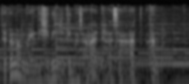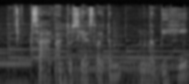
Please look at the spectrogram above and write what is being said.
Tapi memang yang di sini jadi masalah adalah saat an saat antusias lo itu melebihi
